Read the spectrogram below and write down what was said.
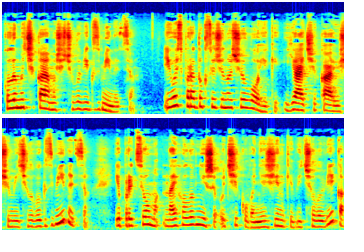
коли ми чекаємо, що чоловік зміниться. І ось парадокси жіночої логіки. Я чекаю, що мій чоловік зміниться, і при цьому найголовніше очікування жінки від чоловіка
